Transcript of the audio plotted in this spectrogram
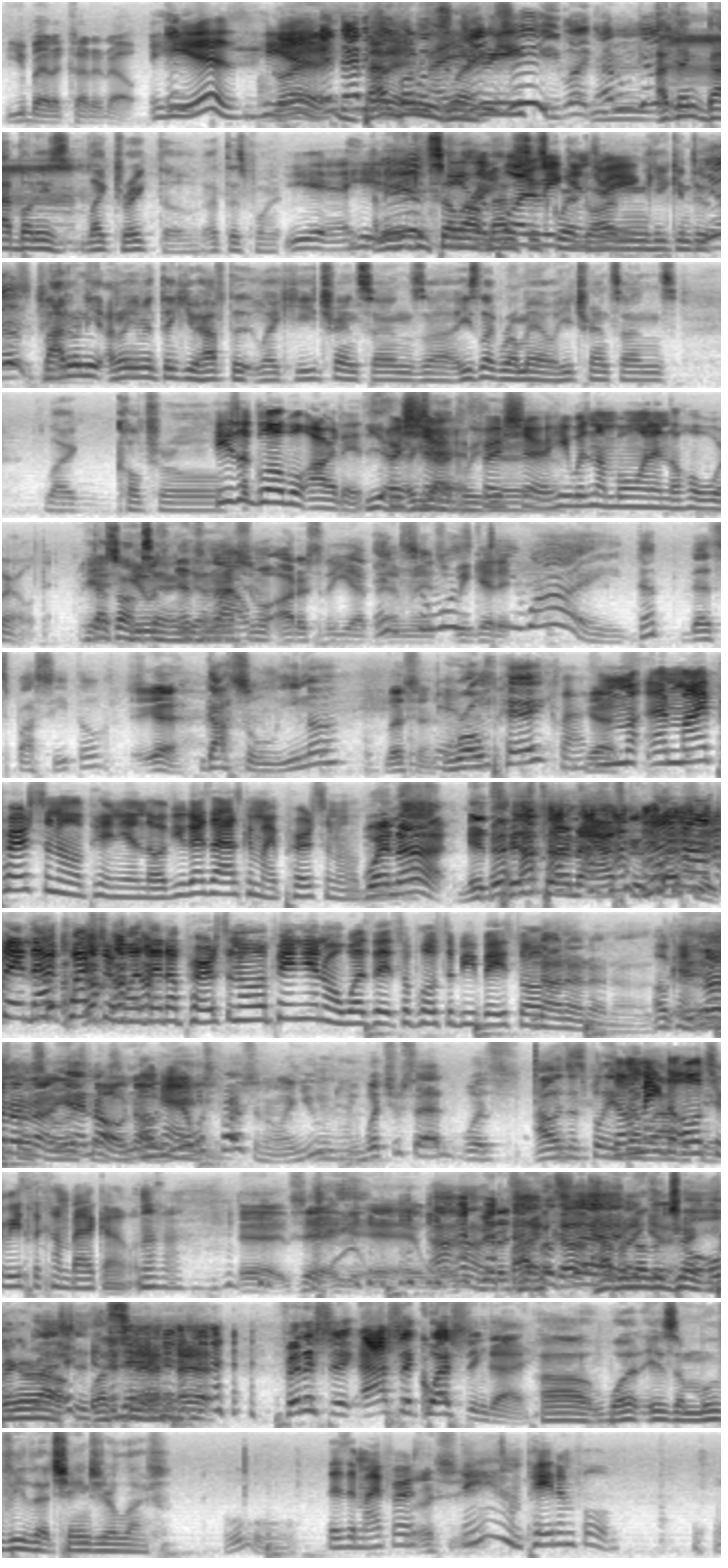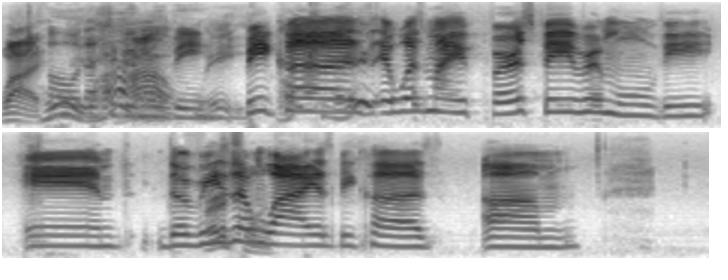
You better cut it out. He is. He Go ahead. is. And Daddy Bad Bunny's was like- Jay-Z. Like, I don't get I think Bad Bunny's like Drake though. At this point, Yeah, he I mean, is. he can sell He's out Madison Puerto Square Rican Garden. Drake. He can do. He is but I don't. e- I don't even think you have to. Like he transcends. Uh, he's like Romeo. He transcends like cultural. He's a global artist Yeah, for exactly. sure. For Yeah, sure, yeah. he was number one in the whole world. That's what I'm he was saying, yeah. International Artist of the Year at the And so Emmys. was we get it. DY. That Despacito. Yeah. Gasolina. Listen. Yeah. Rompe. Classic. Yes. M- and my personal opinion, though, if you guys are asking my personal We're not. It's his turn to ask a No, no, I'm saying that question was it a personal opinion or was it supposed to be based off? No, no, no, no. Okay. No, no, no. personal, Yeah, no, no. Okay. It was personal, and you, what you said was, I was just playing. Don't devil make the old. Teresa come back out. That's all. uh, yeah, yeah, yeah. Uh-uh. Finish that cup. said- Have another it. drink. Old Bring her out. Let's see. Yeah. Finish it. Ask a question, guy. Uh, what is a movie that changed your life? Ooh. Is it my first? see. Damn, paid in full. Why? Oh, that's a good movie. Wait. Because Okay. it was my first favorite movie, and the reason why is because um,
